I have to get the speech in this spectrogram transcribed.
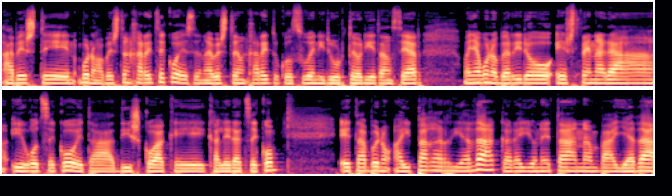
abesten, bueno, abesten jarraitzeko ezen abesten jarraituko zuen hiru urte horietan zehar, baina bueno, berriro eszenara igotzeko eta diskoak eh, kaleratzeko. Eta, bueno, aipagarria da, garai honetan, baia da,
